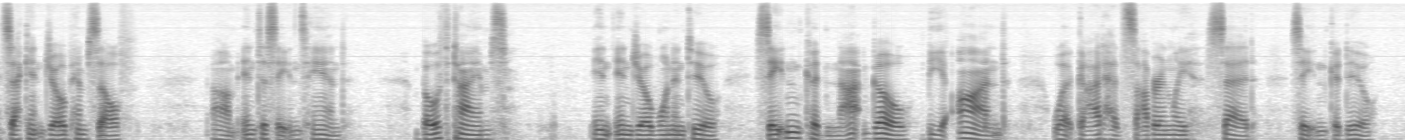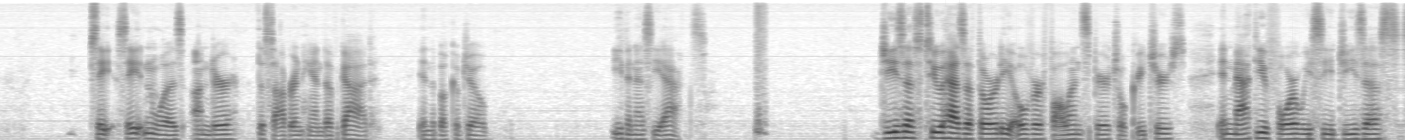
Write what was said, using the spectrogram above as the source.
and second Job himself um, into Satan's hand. Both times in, in Job 1 and 2, Satan could not go beyond what God had sovereignly said Satan could do. Sa- Satan was under the sovereign hand of God in the book of Job, even as he acts. Jesus, too, has authority over fallen spiritual creatures. In Matthew 4, we see Jesus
